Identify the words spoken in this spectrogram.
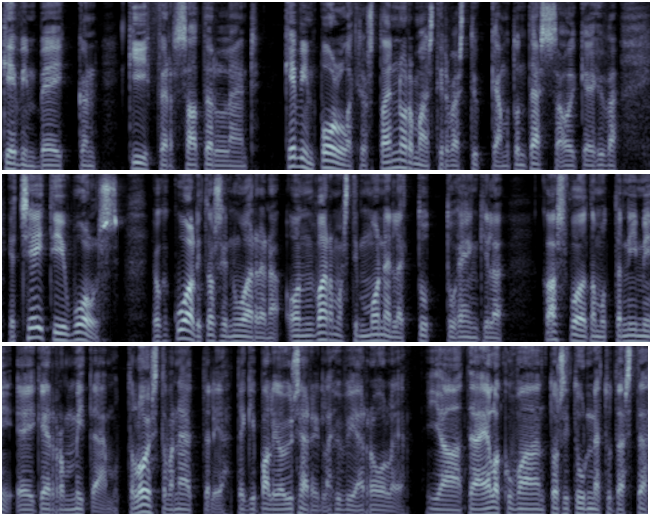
Kevin Bacon, Kiefer Sutherland, Kevin Pollack, josta en normaalisti hirveästi tykkää, mutta on tässä oikein hyvä, ja J.T. Walsh, joka kuoli tosi nuorena, on varmasti monelle tuttu henkilö – kasvoilta, mutta nimi ei kerro mitään, mutta loistava näyttelijä, teki paljon Ysärillä hyviä rooleja. Ja tämä elokuva on tosi tunnettu tästä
